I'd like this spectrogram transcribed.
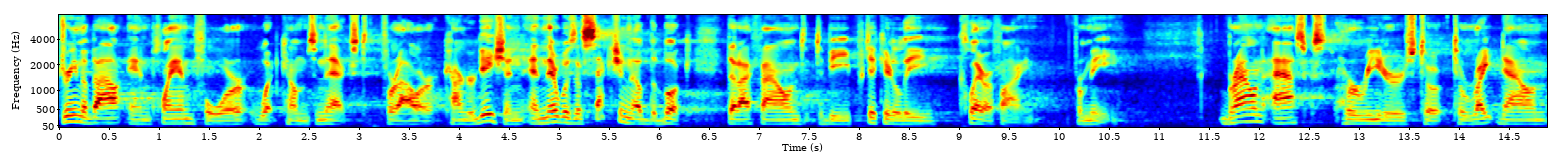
dream about and plan for what comes next for our congregation. And there was a section of the book that I found to be particularly clarifying for me. Brown asks her readers to, to write down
